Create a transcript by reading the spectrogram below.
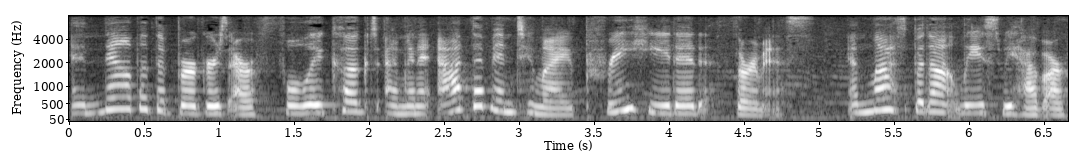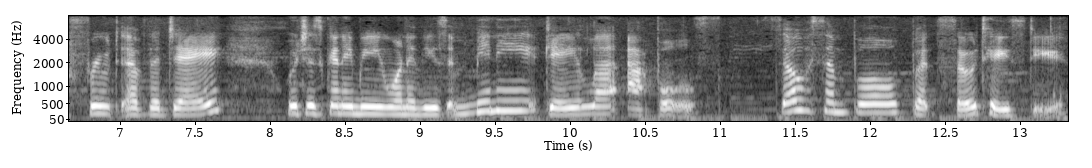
And now that the burgers are fully cooked, I'm going to add them into my preheated thermos. And last but not least, we have our fruit of the day, which is going to be one of these mini gala apples. So simple, but so tasty.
